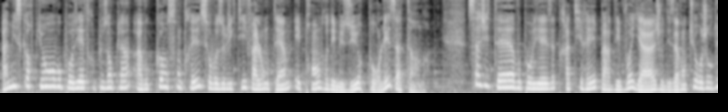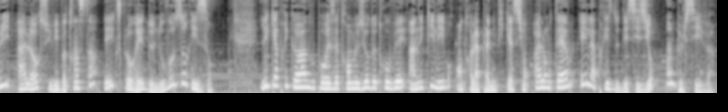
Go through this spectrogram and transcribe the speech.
Ami Scorpion, vous pourriez être plus enclin à vous concentrer sur vos objectifs à long terme et prendre des mesures pour les atteindre. Sagittaire, vous pourriez être attiré par des voyages ou des aventures aujourd'hui, alors suivez votre instinct et explorez de nouveaux horizons. Les Capricornes, vous pourrez être en mesure de trouver un équilibre entre la planification à long terme et la prise de décision impulsive.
